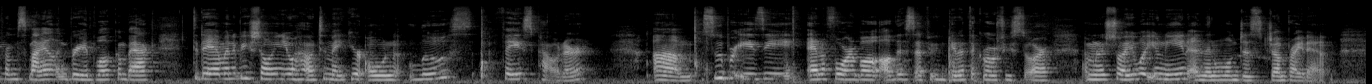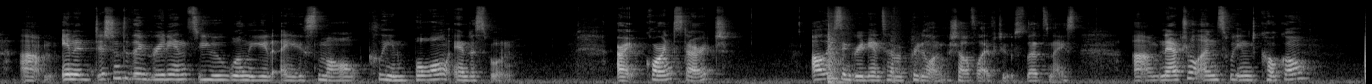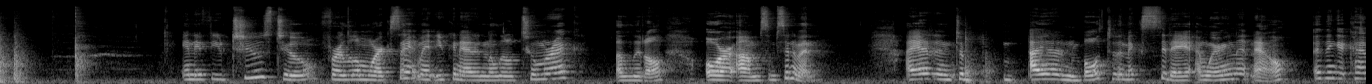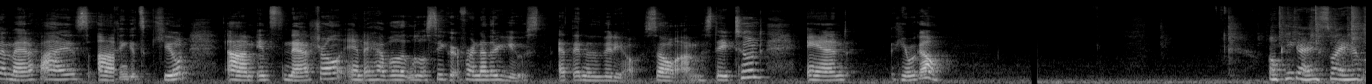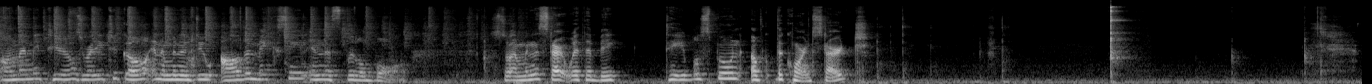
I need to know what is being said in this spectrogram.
From Smile and Breathe. Welcome back. Today I'm going to be showing you how to make your own loose face powder. Um, super easy and affordable. All this stuff you can get at the grocery store. I'm going to show you what you need and then we'll just jump right in. Um, in addition to the ingredients, you will need a small clean bowl and a spoon. Alright, cornstarch. All these ingredients have a pretty long shelf life too, so that's nice. Um, natural unsweetened cocoa, and if you choose to, for a little more excitement, you can add in a little turmeric, a little, or um, some cinnamon. I added into I added in both to the mix today. I'm wearing it now. I think it kind of mattifies. Um, I think it's cute. Um, it's natural and I have a little secret for another use at the end of the video. So um, stay tuned and here we go. Okay guys, so I have all my materials ready to go and I'm going to do all the mixing in this little bowl. So I'm going to start with a big tablespoon of the cornstarch.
